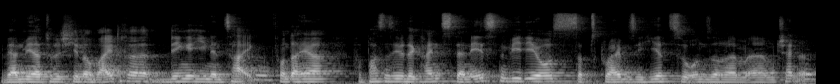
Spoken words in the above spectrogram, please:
werden wir natürlich hier noch weitere Dinge Ihnen zeigen. Von daher verpassen Sie wieder keins der nächsten Videos. Subscriben Sie hier zu unserem ähm, Channel,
